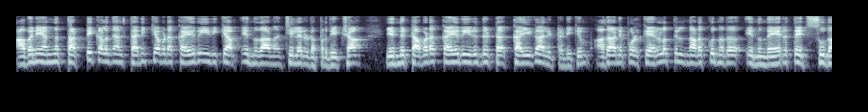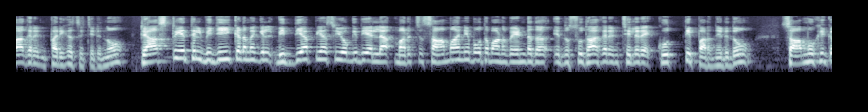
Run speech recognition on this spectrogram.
അവനെ അങ്ങ് തട്ടിക്കളഞ്ഞാൽ തനിക്ക് അവിടെ കയറിയിരിക്കാം എന്നതാണ് ചിലരുടെ പ്രതീക്ഷ. എന്നിട്ട് അവിടെ കയറിയിരുന്നിട്ട് കൈകാലിട്ടടിക്കും. അതാണിപ്പോൾ കേരളത്തിൽ നടക്കുന്നത് എന്ന് നേരത്തെ സുധാകരൻ പരിഹസിച്ചിരുന്നു. രാഷ്ട്രീയത്തിൽ വിജയിക്കണമെങ്കിൽ വിദ്യാഭ്യാസ യോഗ്യതയല്ല മറിച്ച് സാമാന്യബോധമാണ് വേണ്ടത് എന്ന് സുധാകരൻ ചിലരെ കുത്തി പറഞ്ഞിരുന്നു. സാമൂഹിക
